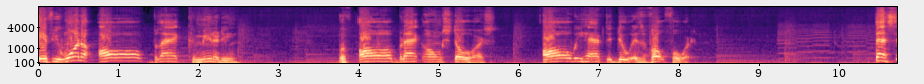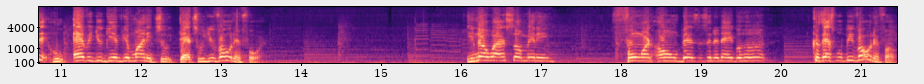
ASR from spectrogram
If you want an all black community with all black owned stores, all we have to do is vote for it. That's it. Whoever you give your money to, that's who you're voting for. You know why so many foreign owned business in the neighborhood? Because that's what we voting for.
